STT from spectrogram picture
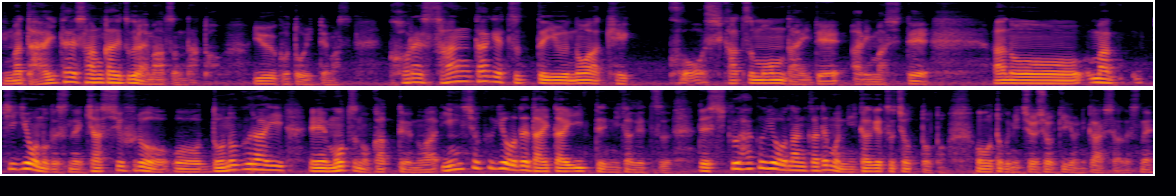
まあ、大体3ヶ月ぐらい待つんだということを言ってます。これ3ヶ月っていうのは結構死活問題でありましてあのまあ、企業のですねキャッシュフローをどのぐらい、えー、持つのかっていうのは飲食業でだいたい1.2ヶ月。で宿泊業なんかでも2ヶ月ちょっとと。特に中小企業に関してはですね、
